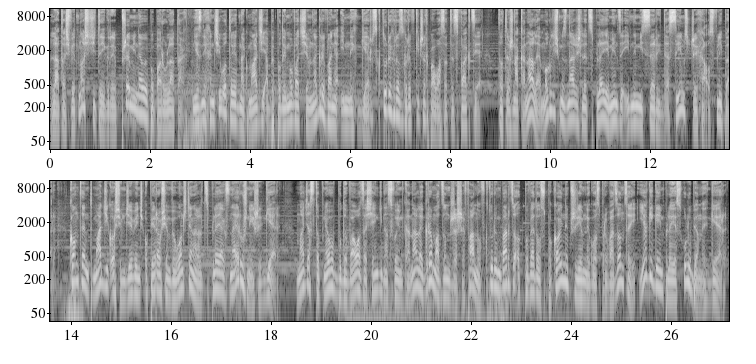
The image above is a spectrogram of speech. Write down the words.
Lata świetności tej gry przeminęły po paru latach. Nie zniechęciło to jednak Madzi, aby podejmować się nagrywania innych gier, z których rozgrywki czerpała satysfakcję. To też na kanale mogliśmy znaleźć let's playe m.in. z serii The Sims czy House Flipper. Content Magic 89 opierał się wyłącznie na let's playach z najróżniejszych gier. Madzia stopniowo budowała zasięgi na swoim kanale, gromadząc rzesze fanów, którym bardzo odpowiadał spokojny, przyjemny głos prowadzącej, jak i gameplaye z ulubionych gier.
